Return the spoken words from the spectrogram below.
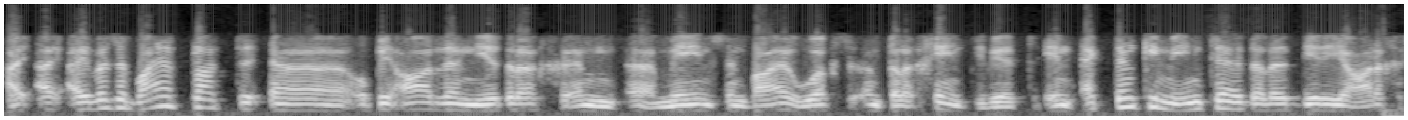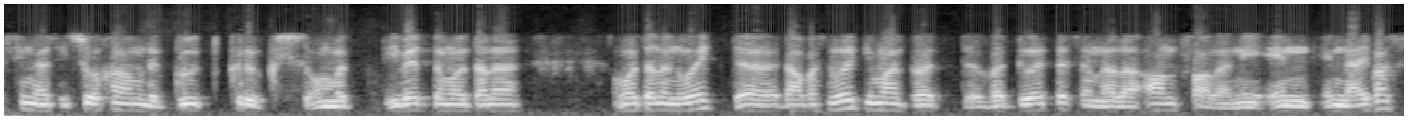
hy hy hy was 'n baie plat uh, op die aarde nederig en uh, mens en baie hoogs intelligent, jy weet. En ek dink die mense het hulle deur die jare gesien as die sogenaamde good crooks omdat jy weet omdat hulle omdat hulle nooit uh, daar was nooit iemand wat wat dood is en hulle aanval nie en en hy was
